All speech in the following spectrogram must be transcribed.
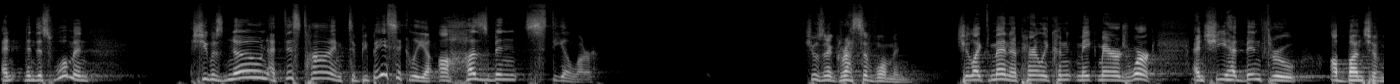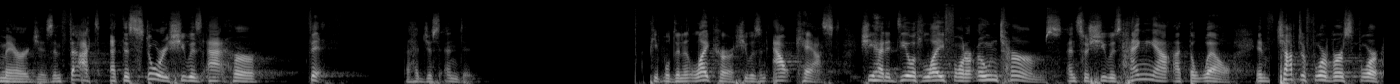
And then this woman, she was known at this time to be basically a, a husband stealer. She was an aggressive woman. She liked men and apparently couldn't make marriage work. And she had been through a bunch of marriages. In fact, at this story, she was at her fifth that had just ended. People didn't like her. She was an outcast. She had to deal with life on her own terms. And so she was hanging out at the well. In chapter 4, verse 4,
